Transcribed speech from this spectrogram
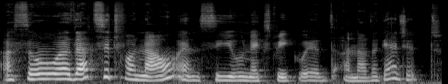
Uh, so uh, that's it for now, and see you next week with another gadget.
